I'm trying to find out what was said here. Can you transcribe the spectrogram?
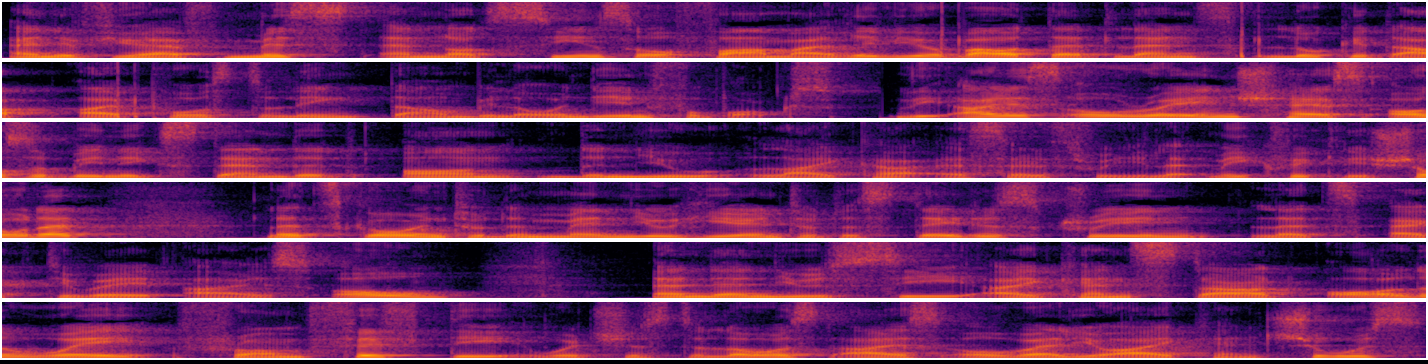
And if you have missed and not seen so far my review about that lens, look it up. I post a link down below in the info box. The ISO range has also been extended on the new Leica SL3. Let me quickly show that. Let's go into the menu here, into the status screen. Let's activate ISO. And then you see I can start all the way from 50, which is the lowest ISO value I can choose,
